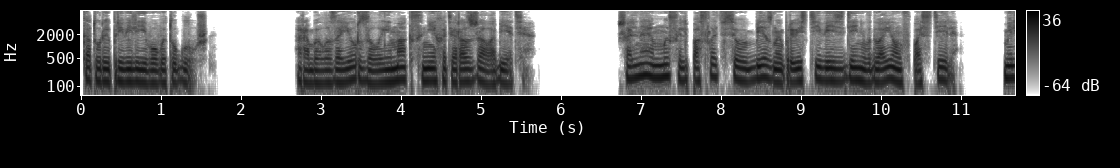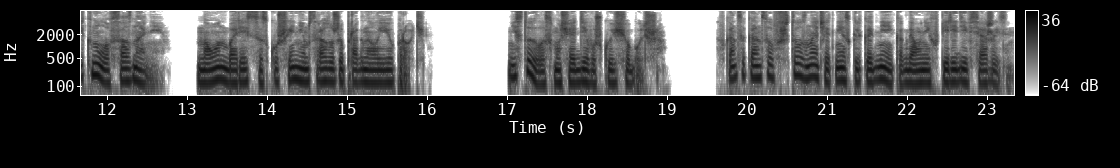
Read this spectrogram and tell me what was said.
которые привели его в эту глушь. Арабелла заёрзала, и Макс нехотя разжал объятия. Шальная мысль послать все в бездну и провести весь день вдвоем в постели мелькнула в сознании, но он, борясь с искушением, сразу же прогнал ее прочь. Не стоило смущать девушку еще больше. В конце концов, что значит несколько дней, когда у них впереди вся жизнь?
